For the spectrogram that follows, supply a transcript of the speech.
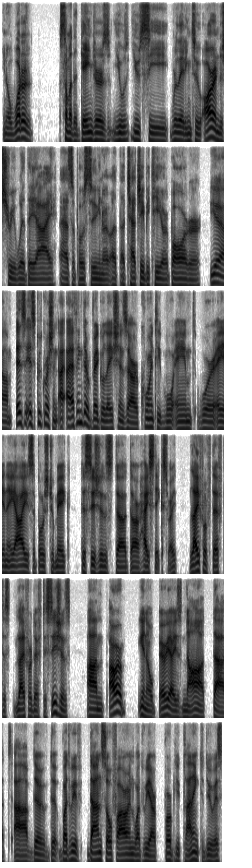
You know, what are some of the dangers you you see relating to our industry with AI as opposed to you know a, a ChatGPT or Bard or Yeah, um, it's it's a good question. I, I think the regulations are currently more aimed where A and AI is supposed to make decisions that are high stakes, right? Life or death, life or death decisions. Um, our you know area is not that. Uh, the the what we've done so far and what we are probably planning to do is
